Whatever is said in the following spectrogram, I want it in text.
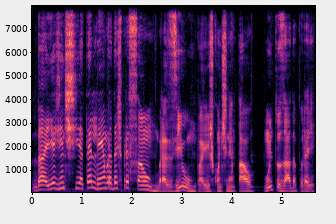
Daí a gente até lembra da expressão Brasil, um país continental, muito usada por aí.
